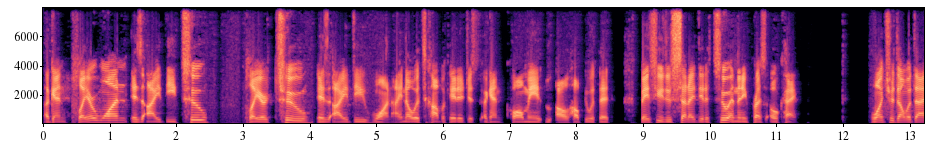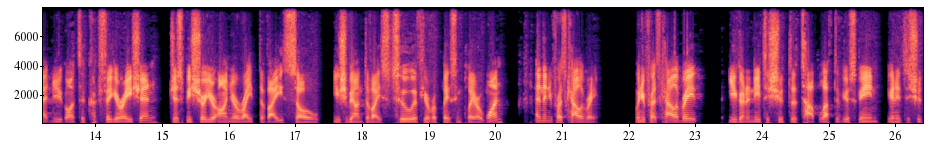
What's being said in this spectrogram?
Again, player one is ID two, player two is ID one. I know it's complicated. Just again, call me. I'll help you with it. Basically, you do set ID to two, and then you press OK. Once you're done with that, you go into configuration. Just be sure you're on your right device. So you should be on device two if you're replacing player one. And then you press calibrate. When you press calibrate, you're going to need to shoot the top left of your screen. You're going to need to shoot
